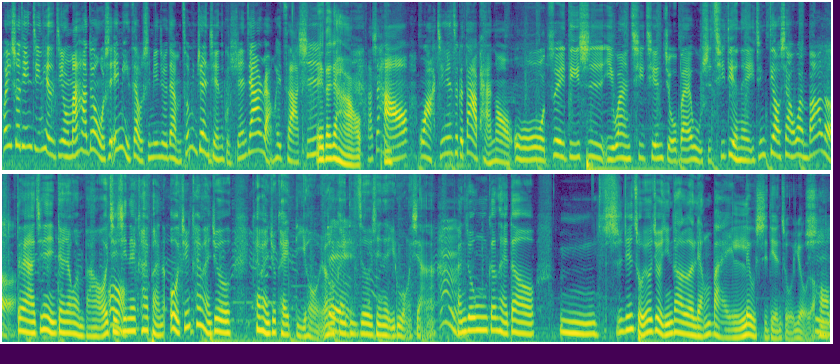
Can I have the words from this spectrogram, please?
欢迎收听今天的金融曼哈顿，我是 Amy，在我身边就是带我们聪明赚钱的股市专家阮慧慈老师。哎，大家好，老师好。嗯、哇，今天这个大盘哦，哦，最低是一万七千九百五十七点呢，已经掉下万八了。对啊，今天已经掉下万八哦，而且今天开盘哦，哦，今天开盘就开盘就开低哦，然后开低之后现在一路往下了。嗯，盘中刚才到嗯十点左右就已经到了两百六十点左右了哈。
